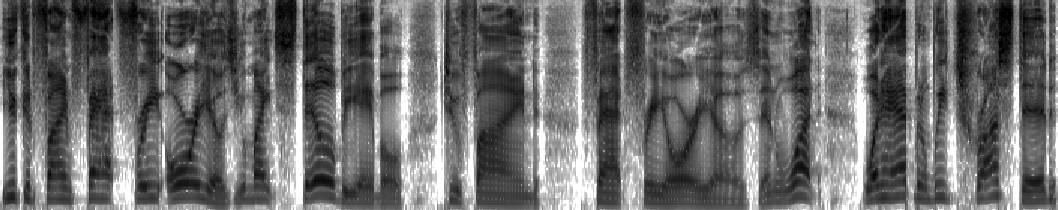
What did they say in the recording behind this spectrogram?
you could find fat free Oreos. You might still be able to find fat free Oreos. And what, what happened? We trusted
